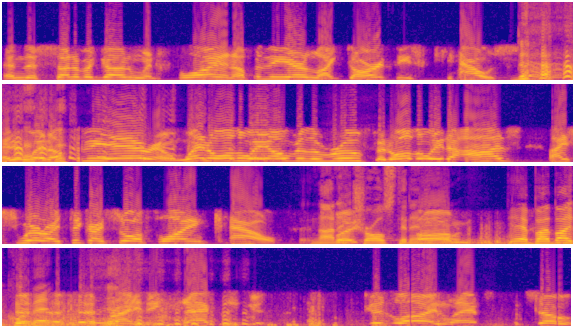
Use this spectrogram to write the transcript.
And the son of a gun went flying up in the air like Dorothy's house. and it went up in the air and went all the way over the roof and all the way to Oz. I swear, I think I saw a flying cow. Not in Charleston anymore. Um, Yeah, bye bye, Corvette. right, exactly. Good, good line, Lance. So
